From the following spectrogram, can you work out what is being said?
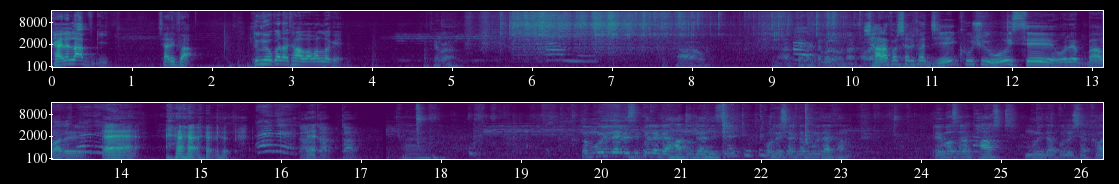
খাইলে লাভ কি? শারিফা তুমিও কটা খাও বাবার লগে? আর খেবা? তো খাও। তুমি হাত দিয়ে খাইতে পারো না খাওয়া সারাফা শরীফা যে খুশি হইছে ওরে বাবা রে হ্যাঁ। তো মুড়ি লিয়ে প্লেটে নিছি কলিশ শাকটা মুড়ি দেখাম। এই ফার্স্ট মুড়ি দা কলিশ শাক খাওয়া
